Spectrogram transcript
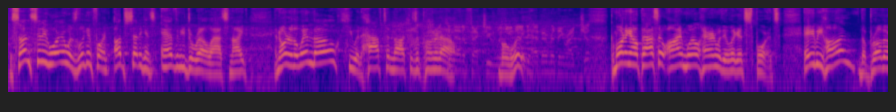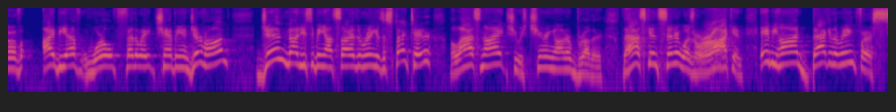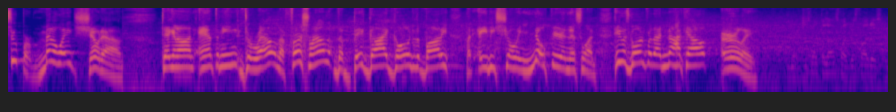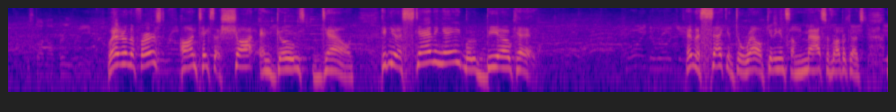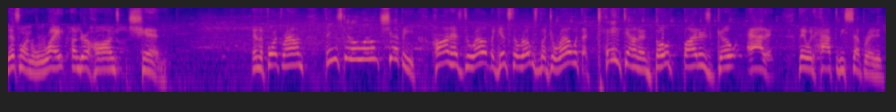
The Sun City Warrior was looking for an upset against Anthony Dirrell last night. In order to win, though, he would have to knock his opponent out. But would he? Good morning, El Paso. I'm Wil Herren with your look at sports. Abie Han, the brother of IBF World Featherweight Champion Jennifer Han. Jen, not used to being outside of the ring as a spectator, but last night she was cheering on her brother. The Haskins Center was rocking. Abie Han back in the ring for a super middleweight showdown. Taking on Anthony Dirrell in the first round, the big guy going to the body, but Abie showing no fear in this one. He was going for that knockout early. Later in the first, Han takes a shot and goes down. He'd get a standing eight, but it'd be okay. In the second, Dirrell getting in some massive uppercuts. This one right under Han's chin. In the fourth round, things get a little chippy. Han has Dirrell up against the ropes, but Dirrell with the takedown, and both fighters go at it. They would have to be separated.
